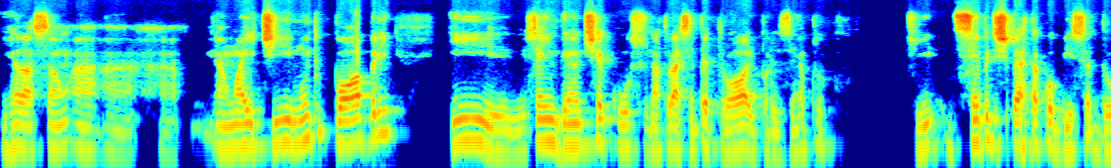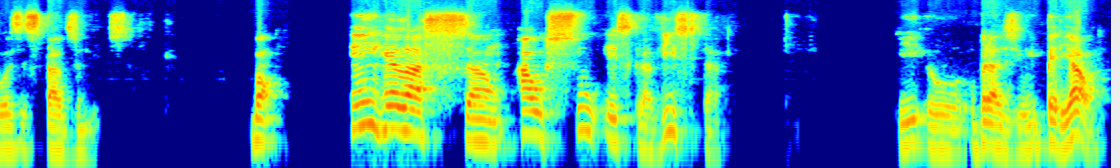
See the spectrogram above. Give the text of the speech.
em relação a, a, a, um Haiti muito pobre e sem grandes recursos naturais, sem petróleo, por exemplo, que sempre desperta a cobiça dos Estados Unidos. Bom, em relação ao sul escravista e o, o Brasil imperial,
